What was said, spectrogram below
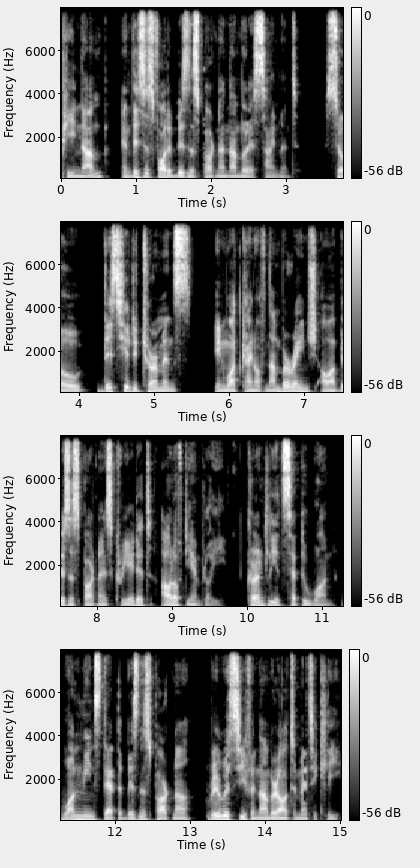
pnumb and this is for the business partner number assignment. So this here determines in what kind of number range our business partner is created out of the employee. Currently it's set to 1. 1 means that the business partner will receive a number automatically.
